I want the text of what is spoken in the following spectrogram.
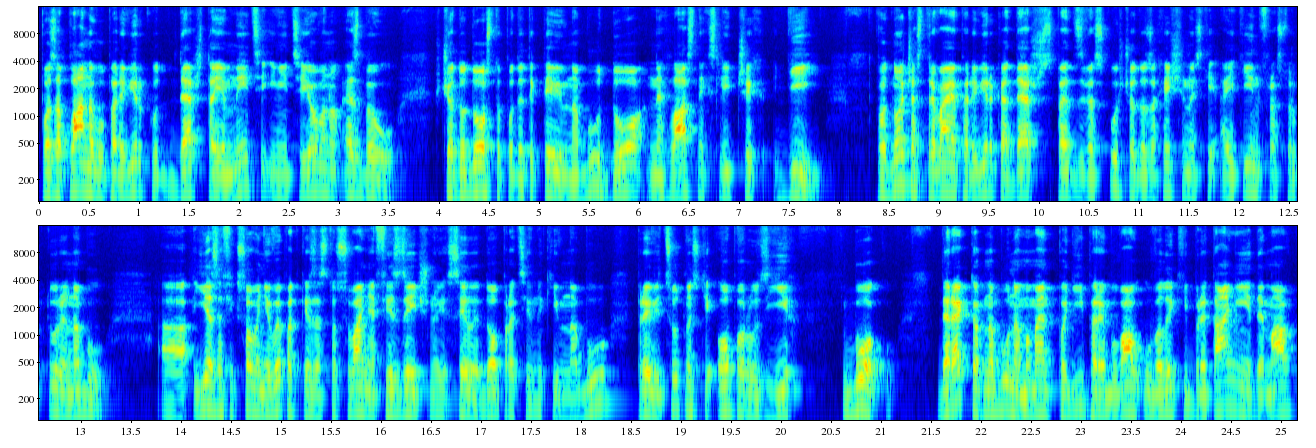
позапланову перевірку держтаємниці, ініційовано СБУ щодо доступу детективів НАБУ до негласних слідчих дій. Водночас триває перевірка Держспецзв'язку щодо захищеності it інфраструктури НАБУ. Е, Є зафіксовані випадки застосування фізичної сили до працівників НАБУ при відсутності опору з їх боку. Директор НАБУ на момент подій перебував у Великій Британії, де мав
